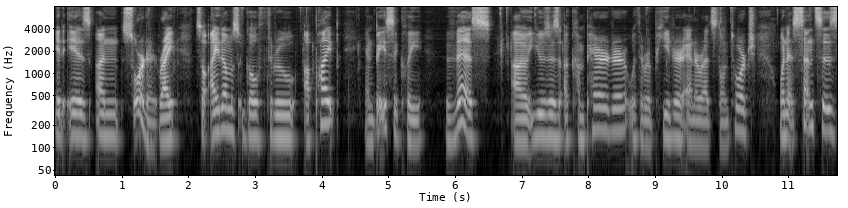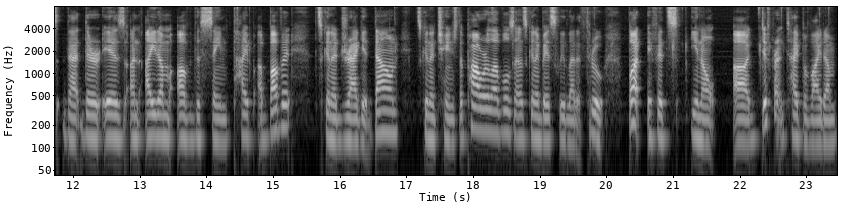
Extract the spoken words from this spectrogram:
it is a sorter, right? So items go through a pipe, and basically this uh, uses a comparator with a repeater and a redstone torch. When it senses that there is an item of the same type above it, it's going to drag it down, it's going to change the power levels, and it's going to basically let it through. But if it's, you know, a different type of item,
